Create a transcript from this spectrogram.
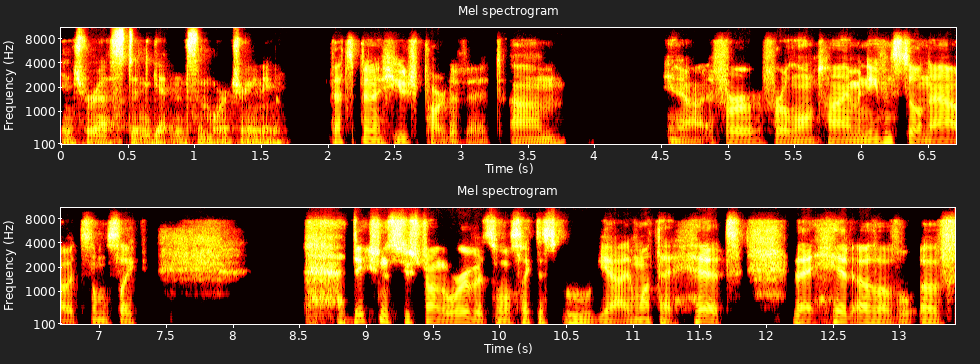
interest in getting some more training? That's been a huge part of it. Um, you know, for for a long time, and even still now, it's almost like addiction is too strong a word, but it's almost like this. Ooh, yeah, I want that hit, that hit of of, of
